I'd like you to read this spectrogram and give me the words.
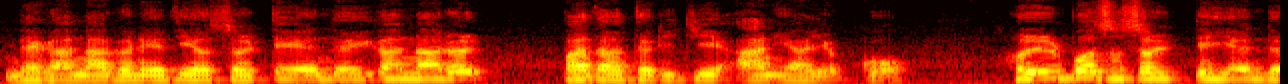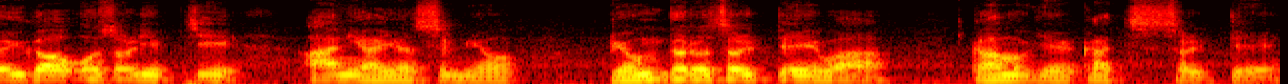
내가 나그네 되었을 때에 너희가 나를 받아들이지 아니하였고 헐벗었을 때에 너희가 옷을 입지 아니하였으며 병들었을 때와 감옥에 갇혔을 때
